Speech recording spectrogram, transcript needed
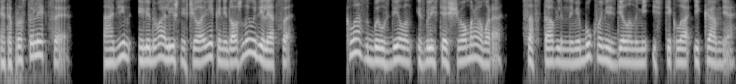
Это просто лекция. Один или два лишних человека не должны выделяться. Класс был сделан из блестящего мрамора, со вставленными буквами, сделанными из стекла и камня.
